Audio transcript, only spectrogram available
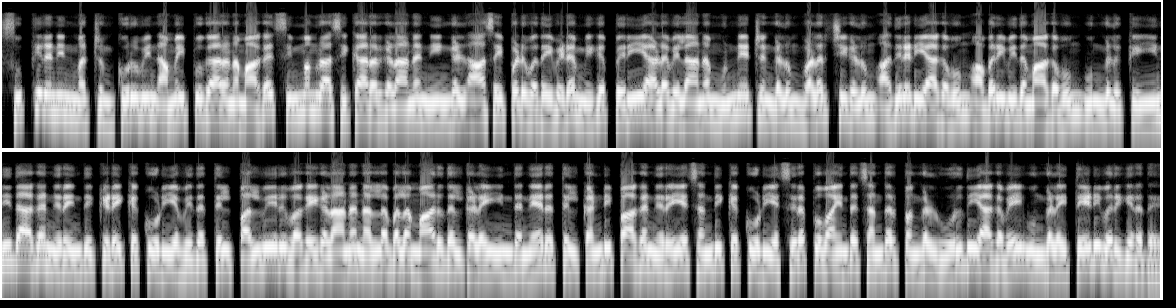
சுக்கிரனின் மற்றும் குருவின் அமைப்பு காரணமாக சிம்மம் ராசிக்காரர்களான நீங்கள் ஆசைப்படுவதை விட மிகப்பெரிய அளவிலான முன்னேற்றங்களும் வளர்ச்சிகளும் அதிரடியாகவும் அபரிவிதமாகவும் உங்களுக்கு இனிதாக நிறைந்து கிடைக்கக்கூடிய விதத்தில் பல்வேறு வகைகளான நல்லபல மாறுதல்களை இந்த நேரத்தில் கண்டிப்பாக நிறைய சந்திக்கக்கூடிய சிறப்பு வாய்ந்த சந்தர்ப்பங்கள் உறுதியாகவே உங்களை தேடி வருகிறது.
